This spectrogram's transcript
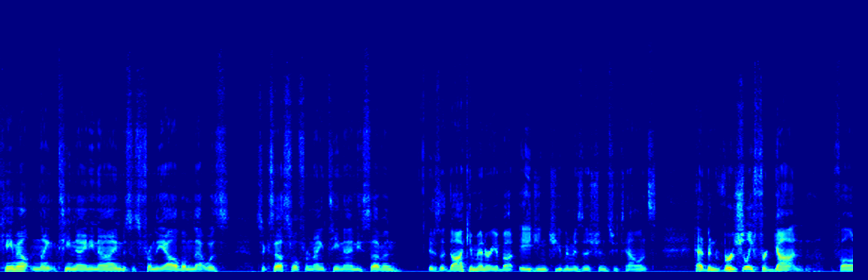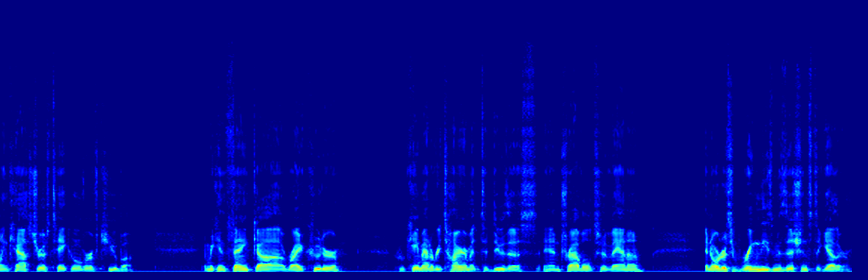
Came out in 1999. This is from the album that was successful from 1997. It is a documentary about aging Cuban musicians whose talents had been virtually forgotten following Castro's takeover of Cuba. And we can thank uh, Ry Cooder, who came out of retirement to do this and traveled to Havana in order to bring these musicians together,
